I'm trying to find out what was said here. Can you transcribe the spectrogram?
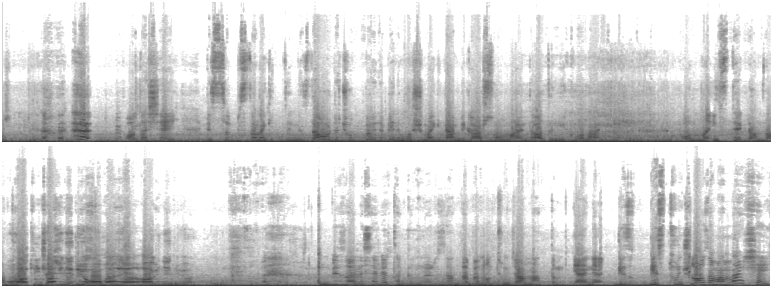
olsun. O da şey biz Sırbistan'a gittiğimizde orada çok böyle benim hoşuma giden bir garson vardı. Adı Nikola'ydı. Onunla Instagram'dan Oha Tunç abi ne diyor? Oha ya abi ne diyor? Biz öyle şeyler takılmıyoruz. Hatta ben o Tunç'a anlattım. Yani biz biz Tunç'la o zamanlar şey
